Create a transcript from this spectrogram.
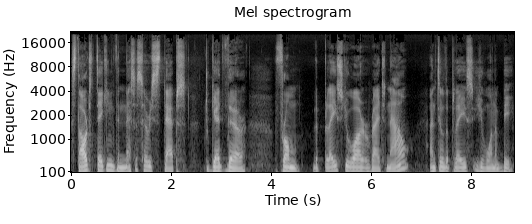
Start taking the necessary steps to get there from the place you are right now until the place you want to be.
